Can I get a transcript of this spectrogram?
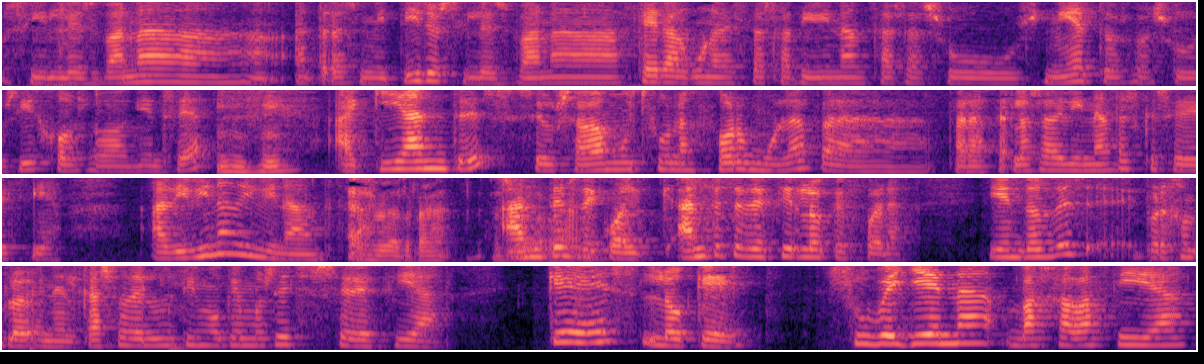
si les van a, a transmitir o si les van a hacer alguna de estas adivinanzas a sus nietos o a sus hijos o a quien sea. Aquí antes se usaba mucho una fórmula para, para hacer las adivinanzas que se decía, adivina adivinanza. Es verdad, es antes, verdad. De cual- antes de decir lo que fuera. Y entonces, eh, por ejemplo, en el caso del último que hemos hecho se decía, ¿qué es lo que sube llena, baja vacía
